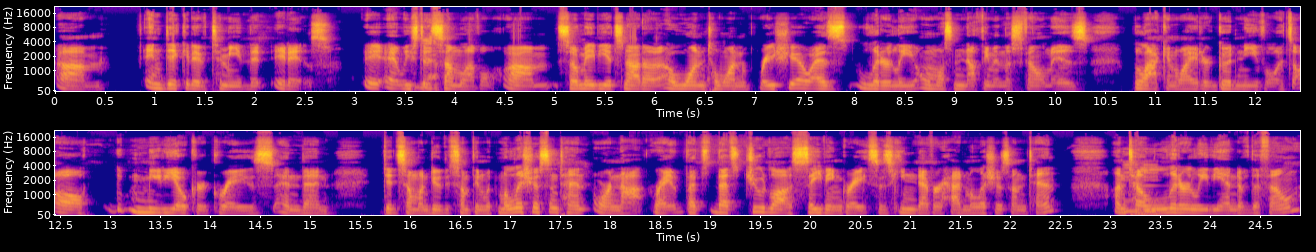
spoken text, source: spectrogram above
um, indicative to me that it is, at least Yeah. at some level. Um, so maybe it's not a one to one ratio, as literally almost nothing in this film is black and white or good and evil. It's all mediocre grays, and then did someone do something with malicious intent or not? Right. That's that's Jude Law's saving grace is he never had malicious intent. until Mhm. literally the end of the film.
